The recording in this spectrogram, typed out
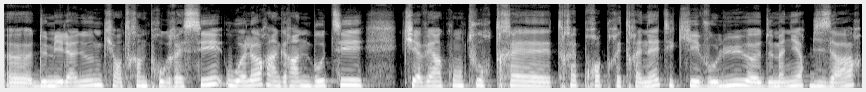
de mélanome qui est en train de progresser, ou alors un grain de beauté qui avait un contour très très propre et très net et qui évolue de manière bizarre.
